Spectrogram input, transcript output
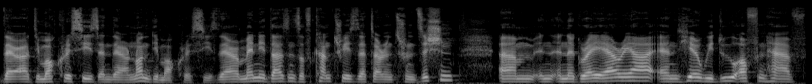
there are democracies and there are non-democracies. There are many dozens of countries that are in transition um, in, in, a grey area, and here we do often have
